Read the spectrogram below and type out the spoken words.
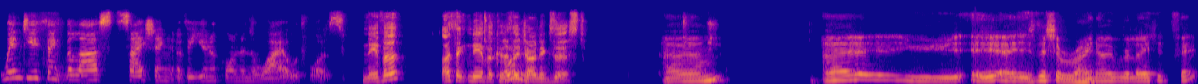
When do you think the last sighting of a unicorn in the wild was? never. I think never because I they don't exist. Um, uh, is this a rhino related fact?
